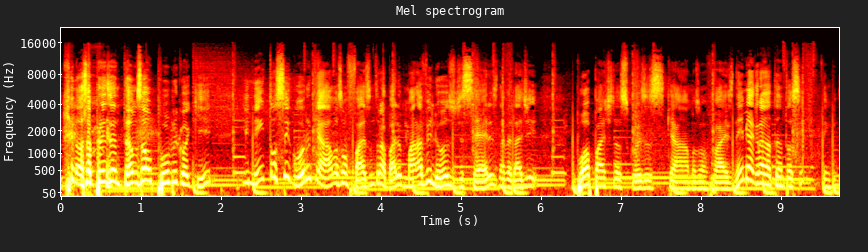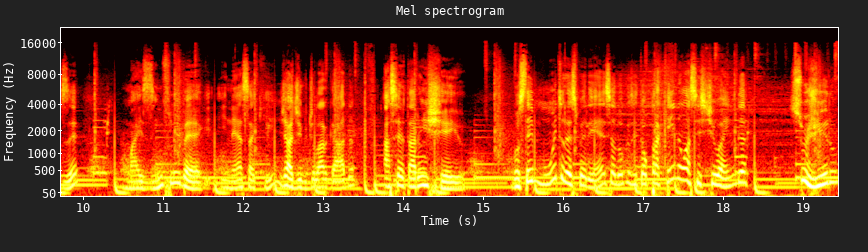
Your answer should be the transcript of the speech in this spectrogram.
que nós apresentamos ao público aqui e nem tô seguro que a Amazon faz um trabalho maravilhoso de séries. Na verdade, boa parte das coisas que a Amazon faz nem me agrada tanto assim, tem que dizer. Mas em Fleabag e nessa aqui, já digo de largada, acertaram em cheio. Gostei muito da experiência, Lucas. Então, para quem não assistiu ainda, sugiro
